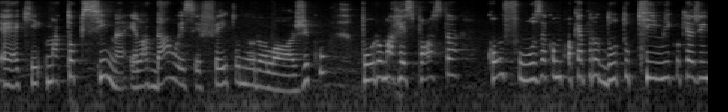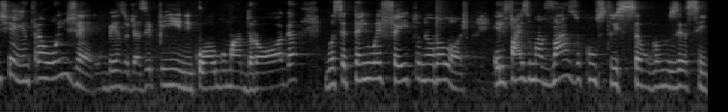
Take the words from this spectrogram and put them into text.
É que uma toxina, ela dá esse efeito neurológico por uma resposta confusa, como qualquer produto químico que a gente entra ou ingere, um benzodiazepínico, alguma droga, você tem o efeito neurológico. Ele faz uma vasoconstrição, vamos dizer assim,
